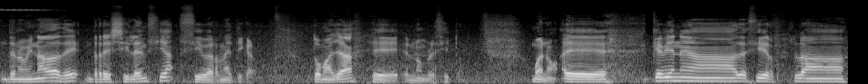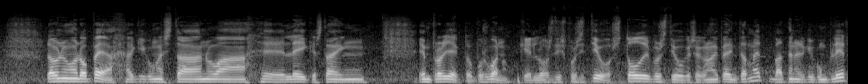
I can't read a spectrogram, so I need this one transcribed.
denominada de resiliencia cibernética. Toma ya eh, el nombrecito. Bueno, eh, ¿qué viene a decir la, la, Unión Europea aquí con esta nueva eh, ley que está en, en, proyecto? Pues bueno, que los dispositivos, todo dispositivo que se conecte a Internet va a tener que cumplir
